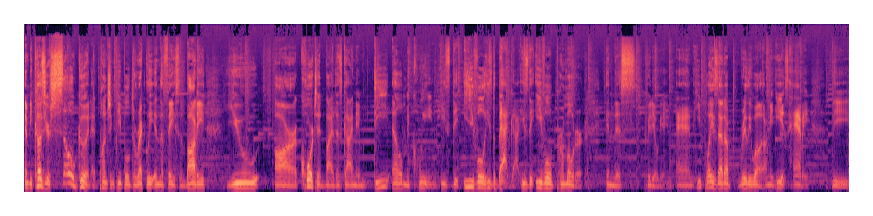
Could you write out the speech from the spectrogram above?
And because you're so good at punching people directly in the face and body, you are courted by this guy named D.L. McQueen. He's the evil, he's the bad guy. He's the evil promoter in this video game. And he plays that up really well. I mean, he is Hammy, the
